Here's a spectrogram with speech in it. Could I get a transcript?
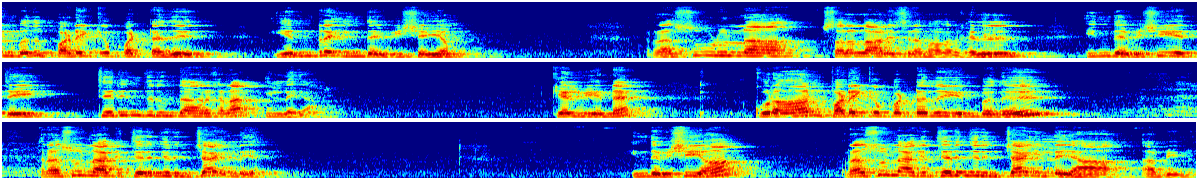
என்பது படைக்கப்பட்டது என்ற இந்த விஷயம். ரசூலுல்லா சல்லா அலிஸ்லாம் அவர்கள் இந்த விஷயத்தை தெரிந்திருந்தார்களா இல்லையா? கேள்வி என்ன? குரான் படைக்கப்பட்டது என்பது ரசூல்லாக்கு தெரிஞ்சிருந்துச்சா இல்லையா? விஷயம் ரசூல்லாக்கு தெரிஞ்சிருந்துச்சா இல்லையா அப்படின்னு.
